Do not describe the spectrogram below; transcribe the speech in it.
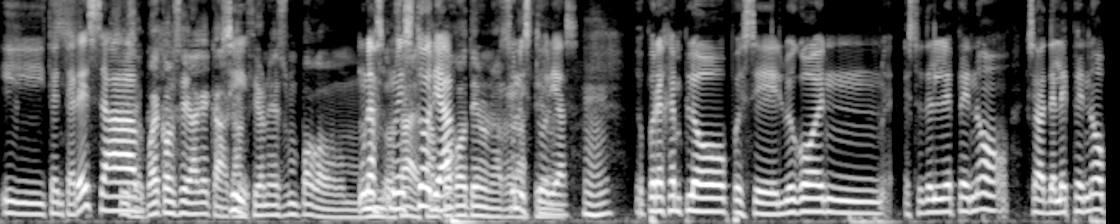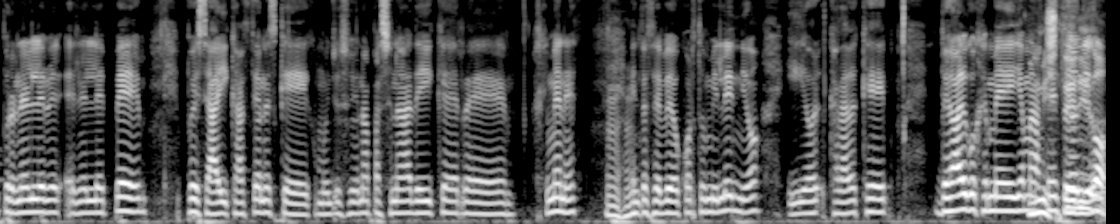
y te interesa. Sí, se puede considerar que cada Sí. canción es un poco un una, mundo, una ¿sabes? historia. Tampoco tiene una son historias. Yo, por ejemplo, pues eh, luego en esto del LP no, o sea, del EP no, pero en el, en el EP pues hay canciones que, como yo soy una apasionada de Iker eh, Jiménez, Ujú. entonces veo Cuarto Milenio y yo cada vez que veo algo que me llama la atención misterio. digo,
